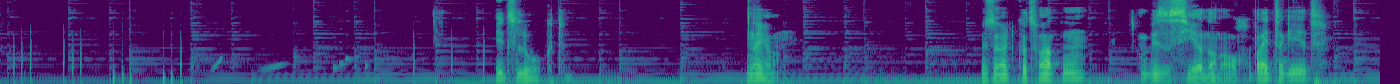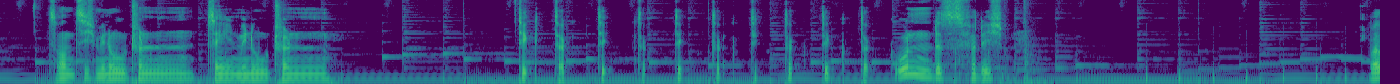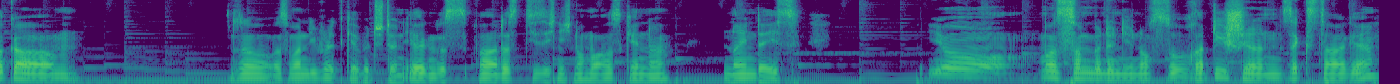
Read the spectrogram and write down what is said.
It's looked. Naja. Müssen halt kurz warten, bis es hier dann auch weitergeht. 20 Minuten, 10 Minuten. Tick, tack, tick, tack, tick, tack, tick, tack, tick, tack. Und es ist fertig. Welcome. So, was waren die Red Cabbage denn? Irgendwas war, dass die sich nicht nochmal ausgehen, ne? Nine Days. Jo, was haben wir denn hier noch so? Radieschen, sechs Tage.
